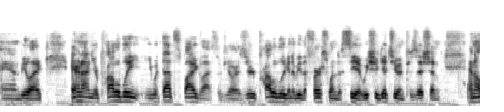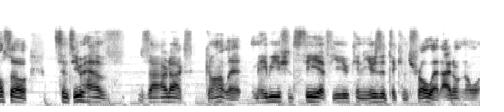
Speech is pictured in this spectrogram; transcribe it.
and be like, Aranon, you're probably, with that spyglass of yours, you're probably going to be the first one to see it. We should get you in position. And also, since you have Xardorok's gauntlet, maybe you should see if you can use it to control it. I don't know.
